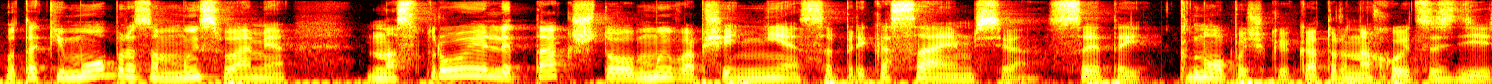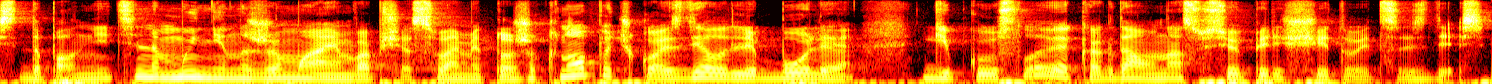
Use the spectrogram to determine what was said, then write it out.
Вот таким образом мы с вами настроили так, что мы вообще не соприкасаемся с этой кнопочкой, которая находится здесь дополнительно. Мы не нажимаем вообще с вами тоже кнопочку, а сделали более гибкое условие, когда у нас все пересчитывается здесь.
